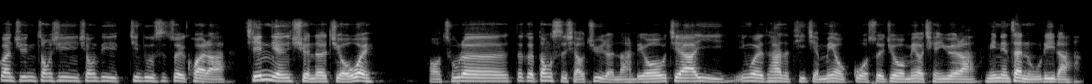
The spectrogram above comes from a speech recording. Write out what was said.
冠军中信兄弟进度是最快啦，今年选了九位，哦，除了这个东石小巨人呐，刘嘉义，因为他的体检没有过，所以就没有签约啦，明年再努力啦，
